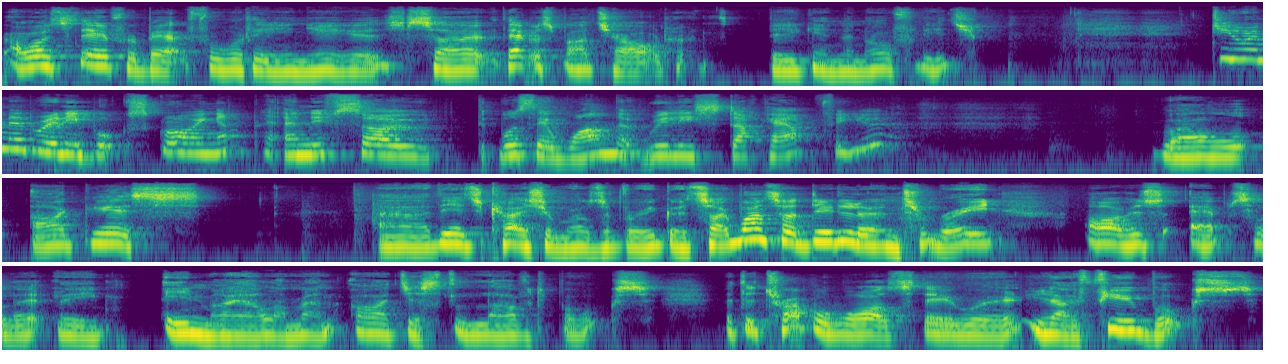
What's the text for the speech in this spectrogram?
I was there for about 14 years. So that was my childhood, being in an orphanage. Do you remember any books growing up? And if so, was there one that really stuck out for you? Well, I guess uh, the education wasn't very good. So once I did learn to read, I was absolutely in my element. I just loved books. But the trouble was there were, you know, few books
